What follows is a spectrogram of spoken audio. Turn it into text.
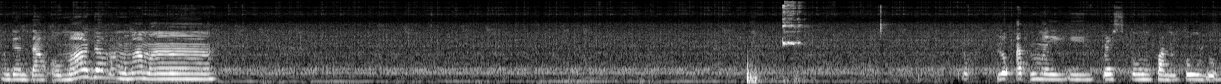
Magandang umaga, mga mama. Look, at my preskong pantulog.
